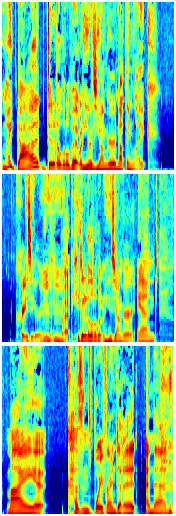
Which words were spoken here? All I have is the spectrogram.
my dad did it a little bit when he was younger. Nothing like crazy or anything, mm-hmm. but he did it a little bit when he was younger. And my cousin's boyfriend did it, and then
